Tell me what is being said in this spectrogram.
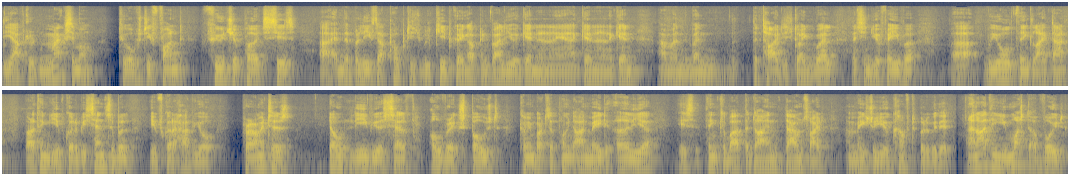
the absolute maximum to obviously fund future purchases uh, in the belief that properties will keep going up in value again and again and again. And when, when the tide is going well, it's in your favor. Uh, we all think like that, but I think you've got to be sensible. You've got to have your parameters. Don't leave yourself overexposed. Coming back to the point I made earlier, is think about the downside and make sure you're comfortable with it. And I think you must avoid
